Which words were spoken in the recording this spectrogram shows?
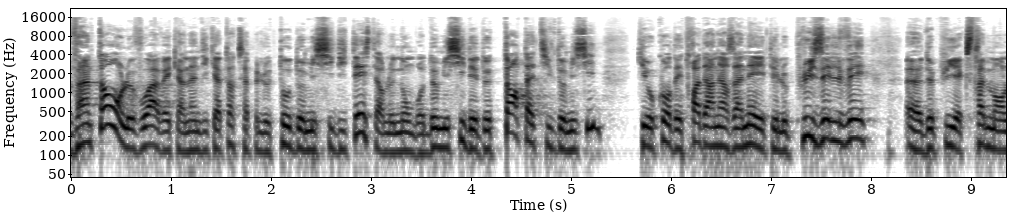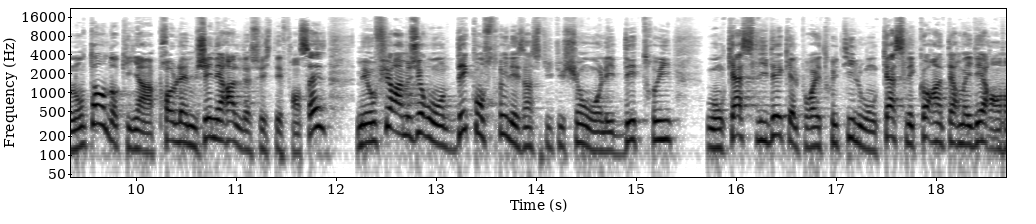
20 ans. On le voit avec un indicateur qui s'appelle le taux d'homicidité, c'est-à-dire le nombre d'homicides et de tentatives d'homicide, qui au cours des trois dernières années a été le plus élevé euh, depuis extrêmement longtemps. Donc il y a un problème général de la société française. Mais au fur et à mesure où on déconstruit les institutions, où on les détruit, où on casse l'idée qu'elles pourraient être utiles, où on casse les corps intermédiaires en,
